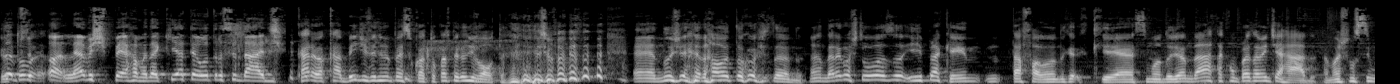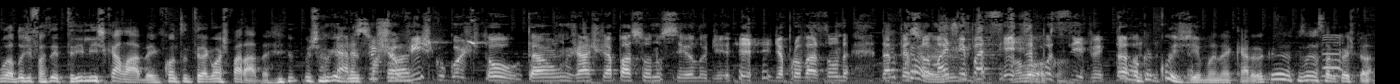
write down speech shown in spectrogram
Eu tô... Ó, leva esperma daqui até outra cidade. Cara, eu acabei de ver no meu PS4, tô quase pegando de volta. É, no geral, eu tô gostando. Andar é gostoso e pra quem tá falando que, que é simulador de andar, tá completamente errado. É mais um simulador de fazer trilha e escalada, enquanto entrega umas paradas. O jogo é Cara, muito se o caralho. Chuvisco gostou, então já acho que já passou no selo de, de aprovação da, da É, pessoa cara, mais sem paciência Tá possível. Não, Então, é Kojima, né, cara? A pessoa já sabe o que vai esperar.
